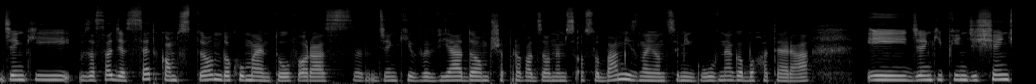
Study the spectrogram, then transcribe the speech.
Dzięki w zasadzie setkom stron dokumentów oraz dzięki wywiadom przeprowadzonym z osobami znającymi głównego bohatera i dzięki 50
